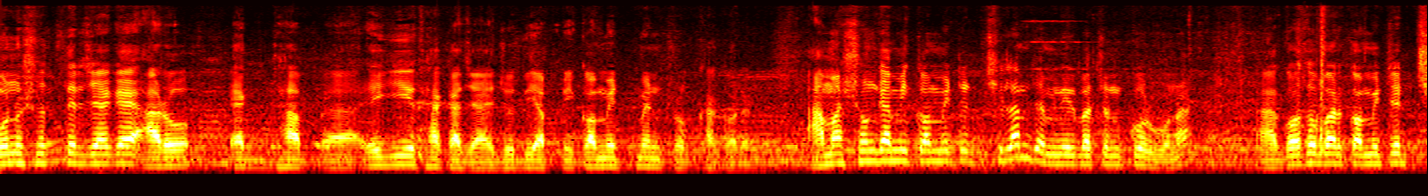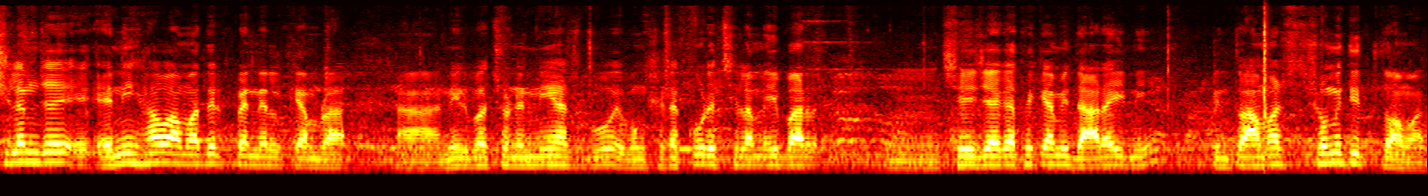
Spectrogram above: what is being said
মনুষ্যত্বের জায়গায় আরও এক ধাপ এগিয়ে থাকা যায় যদি আপনি কমিটমেন্ট রক্ষা করেন। আমার সঙ্গে আমি কমিটেড ছিলাম যে আমি নির্বাচন করব না। গতবার কমিটেড ছিলাম যে এনিহাও আমাদের প্যানেলকে আমরা নির্বাচনে নিয়ে আসব এবং সেটা করেছিলাম। এবার সেই জায়গা থেকে আমি দাঁড়াইনি, কিন্তু আমার সমিতিত্ব আমার,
